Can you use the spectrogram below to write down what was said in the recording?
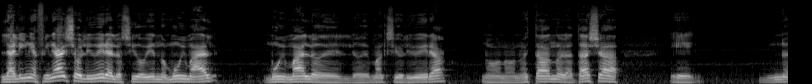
la línea final. Yo Olivera lo sigo viendo muy mal, muy mal lo de, lo de Maxi Olivera. No, no, no está dando la talla. Eh, no,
